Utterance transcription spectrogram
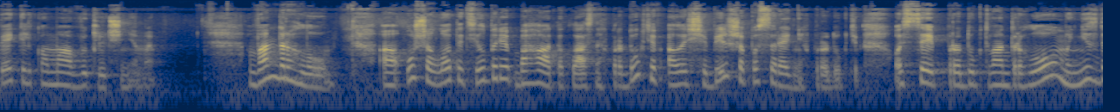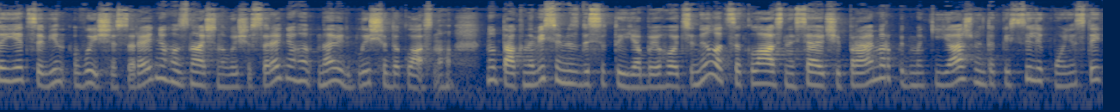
декількома виключеннями. А, У Шарлотти Тілбері багато класних продуктів, але ще більше посередніх продуктів. Ось цей продукт Wonderglow, мені здається, він вище середнього, значно вище середнього, навіть ближче до класного. Ну так, на 8 із 10 я би його оцінила. Це класний сяючий праймер під макіяж, він такий силіконістий,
